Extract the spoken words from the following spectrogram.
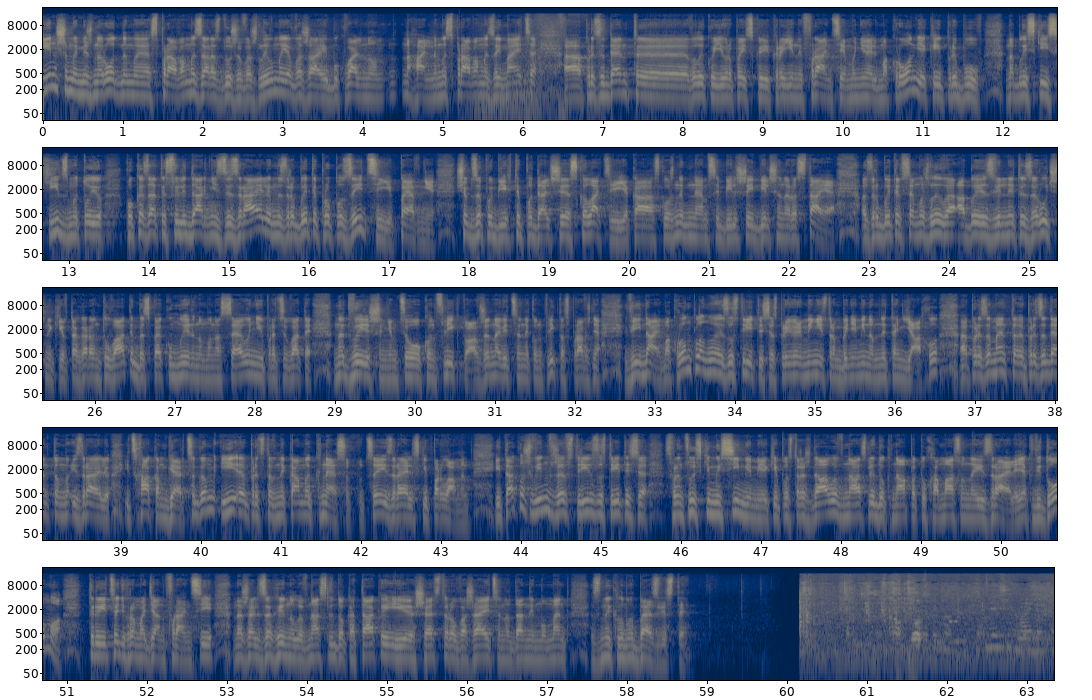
іншими міжнародними справами зараз дуже важливими. Я вважаю, буквально нагальними справами займається е, президент е, великої європейської країни Франції Еммануель Макрон, який прибув на близький схід з метою показати солідарність з Ізраїлем і зробити пропозиції певні, щоб запобігти подальшій ескалації, яка з кожним днем все більше і більше наростає. Зробити все можливе, аби звільнити заручників та гарантувати безпеку мирному населенню і працювати над вирішенням цього конфлікту. А вже навіть це не конфлікт, а справжня війна. І Макрон планує зустрітися з прем'єр-міністром Беняміном Нетаньяху, е, президент, президентом Ізраїлю Іцхаком Герцогом і е, представниками Кнесету. Це ізраїльський парламент. І також він вже встріг зустрітися з французькими сім'ями, які постраждали внаслідок нападу Хамасу на Ізраїль. Як відомо, 30 громадян Франції на жаль загинули внаслідок атаки, і шестеро вважаються на даний момент зниклими безвісти. Wordt het gedaan? Dit is mijn nota.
